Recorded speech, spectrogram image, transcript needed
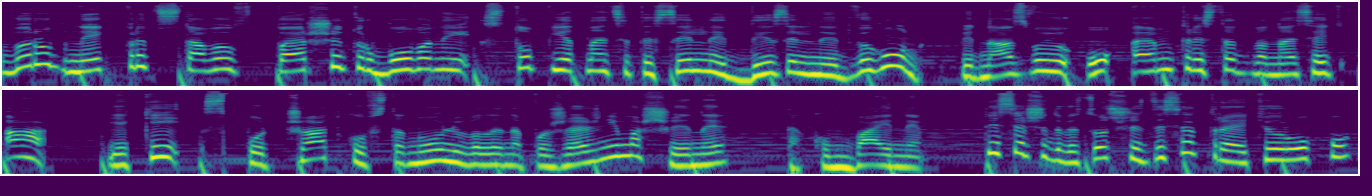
виробник представив перший турбований 115-сильний дизельний двигун під назвою ОМ312А, який спочатку встановлювали на пожежні машини та комбайни. 1963 року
